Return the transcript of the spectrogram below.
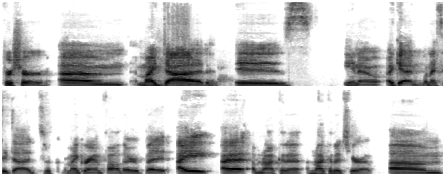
for sure. Um, my dad is, you know, again, when I say dad, it's my grandfather, but I, I I'm not gonna, I'm not gonna tear up. Um,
